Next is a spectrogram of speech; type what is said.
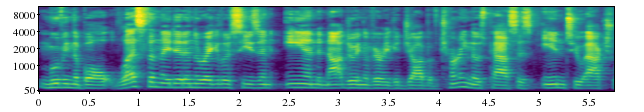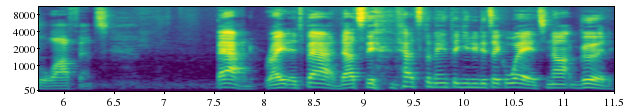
moving the ball less than they did in the regular season and not doing a very good job of turning those passes into actual offense. Bad, right? It's bad. That's the that's the main thing you need to take away. It's not good,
